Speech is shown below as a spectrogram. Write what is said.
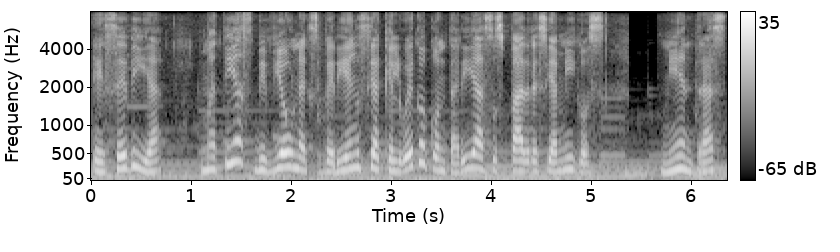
Ese día, Matías vivió una experiencia que luego contaría a sus padres y amigos. Mientras,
